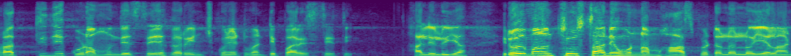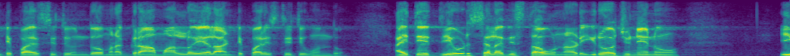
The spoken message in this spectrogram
ప్రతిదీ కూడా ముందే సేకరించుకునేటువంటి పరిస్థితి. హల్లెలూయ. ఈరోజు మనం చూస్తూనే ఉన్నాం హాస్పిటల్లో ఎలాంటి పరిస్థితి ఉందో మన గ్రామాల్లో ఎలాంటి పరిస్థితి ఉందో. అయితే దేవుడు సెలవిస్తూ ఉన్నాడు. ఈరోజు నేను ఈ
